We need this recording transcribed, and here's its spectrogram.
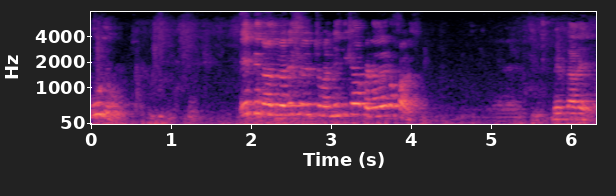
Uno, ¿es de naturaleza electromagnética verdadero o falso? Verdadero.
